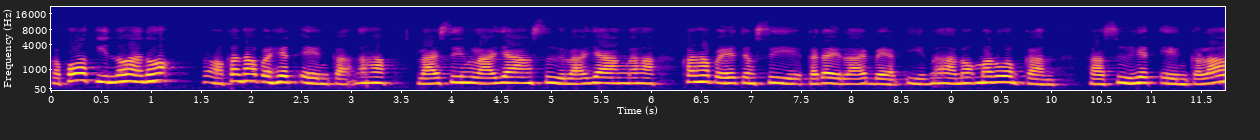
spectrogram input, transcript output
ก็พ่อกินเนาะเนาะ ขั้นถ้าไปเฮ็ดเองกะนะคะ หลายสิ่งหลายอย่างสื่อหลายอย่างนะคะขั้นถ้าไปเฮ็ดจังซี่ก็ได้หลายแบบอีกนะคะเนาะมาร่วมกันถ้าซื้อเฮ็ดเองก็หลา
